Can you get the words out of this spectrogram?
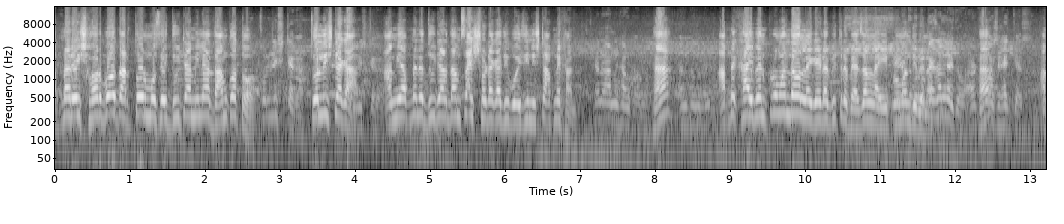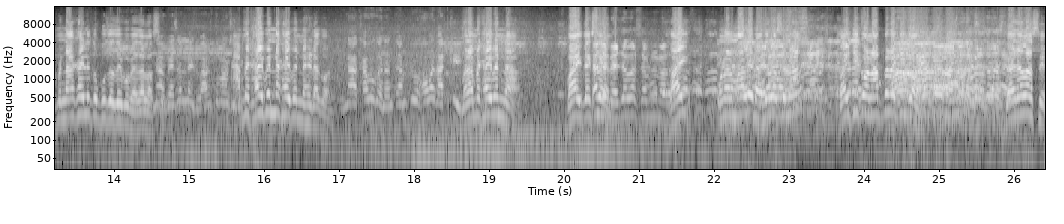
আপনার এই শরবত আর তরমুজ এই দুইটা মিলে দাম কত? চল্লিশ টাকা। চল্লিশ টাকা? আমি আপনার দুইটার দাম চারশো টাকা দিব এই জিনিসটা আপনি খান। কেন আমি খাম খাব হ্যাঁ। আপনি খাইবেন প্রমাণ দেওয়ার লাগে এটার ভিতরে ভেজাল নাই এই প্রমাণ দিবেন আপনি। নাই তো আর তো হ্যাঁ? মাংস খাইতে আছে। আপনি না খাইলে তো বোঝা যাবে ভেজাল আছে। আপনি খাইবেন না খাইবেন না এটা কোন? মানে আপনি খাইবেন না? ভাই দেখছেন? ভাই ওনার মালে ভেজাল আছে না? ভাই কি কোন? আপনারা কি কোন? ভেজাল আছে।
